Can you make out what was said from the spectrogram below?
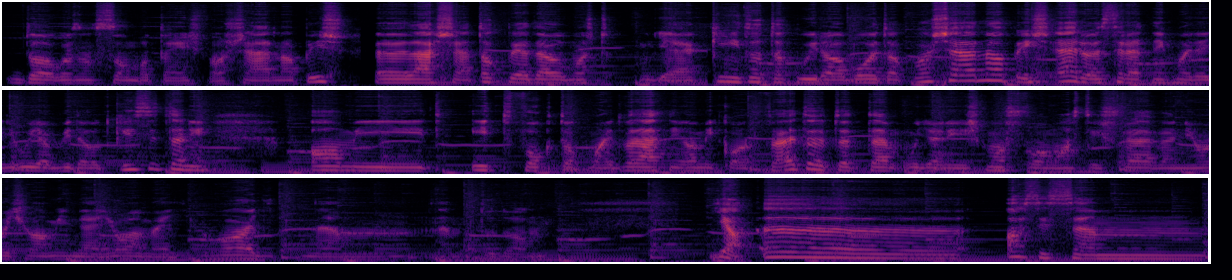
dolgoznak szombaton és vasárnap is. Lássátok például most ugye kinyitottak újra a boltok vasárnap, és erről szeretnék majd egy újabb videót készíteni, amit itt fogtok majd látni, amikor feltöltöttem, ugyanis most fogom azt is felvenni, hogyha minden jól megy, vagy nem, nem tudom. Ja, ö, azt hiszem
